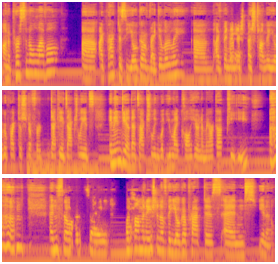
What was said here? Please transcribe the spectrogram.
On a personal level, uh, I practice yoga regularly. Um, I've been an Ashtanga yoga practitioner for decades. Actually, it's in India. That's actually what you might call here in America PE. Um, and so I would say a combination of the yoga practice and, you know,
